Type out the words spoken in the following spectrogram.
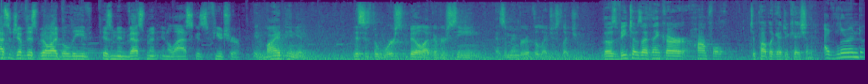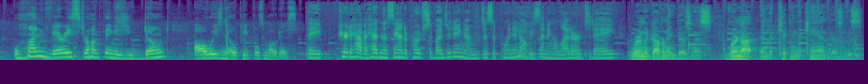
passage of this bill, I believe, is an investment in Alaska's future. In my opinion, this is the worst bill I've ever seen as a member of the legislature. Those vetoes, I think, are harmful to public education. I've learned one very strong thing is you don't always know people's motives. They appear to have a head in the sand approach to budgeting. I'm disappointed. I'll be sending a letter today. We're in the governing business. We're not in the kicking the can business.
